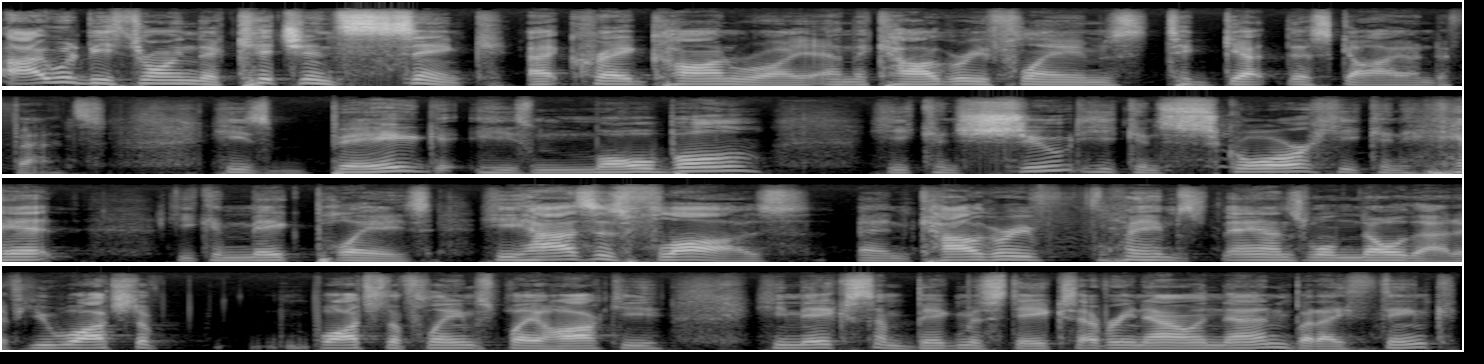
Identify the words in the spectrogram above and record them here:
I would be throwing the kitchen sink at Craig Conroy and the Calgary Flames to get this guy on defense. He's big, he's mobile, he can shoot, he can score, he can hit, he can make plays. He has his flaws, and Calgary Flames fans will know that. If you watch the watch the Flames play hockey, he makes some big mistakes every now and then, but I think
